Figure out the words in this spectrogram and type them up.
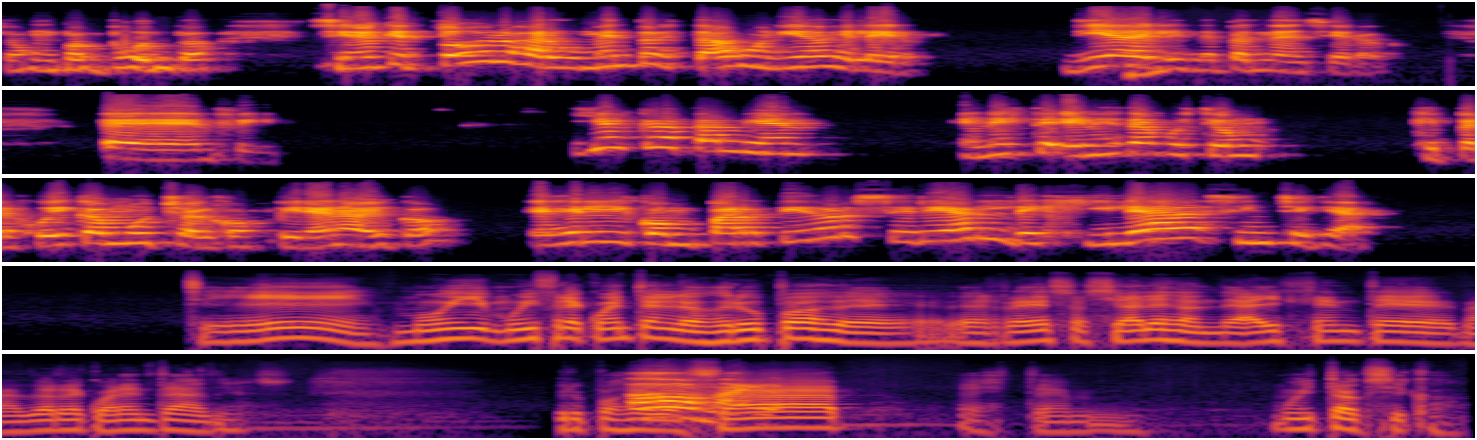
que es un buen punto, sino que todos los argumentos de Estados Unidos es el héroe. Día de la independencia, loco. Eh, en fin. Y acá también, en, este, en esta cuestión que perjudica mucho al conspiranoico, Es el compartidor cereal de gileada sin chequear. Sí, muy, muy frecuente en los grupos de, redes sociales donde hay gente mayor de 40 años. Grupos de oh, WhatsApp, este, muy tóxico.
